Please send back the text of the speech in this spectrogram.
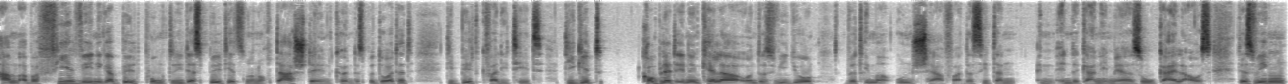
haben aber viel weniger Bildpunkte, die das Bild jetzt nur noch darstellen können. Das bedeutet, die Bildqualität, die geht komplett in den Keller und das Video wird immer unschärfer. Das sieht dann am Ende gar nicht mehr so geil aus. Deswegen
